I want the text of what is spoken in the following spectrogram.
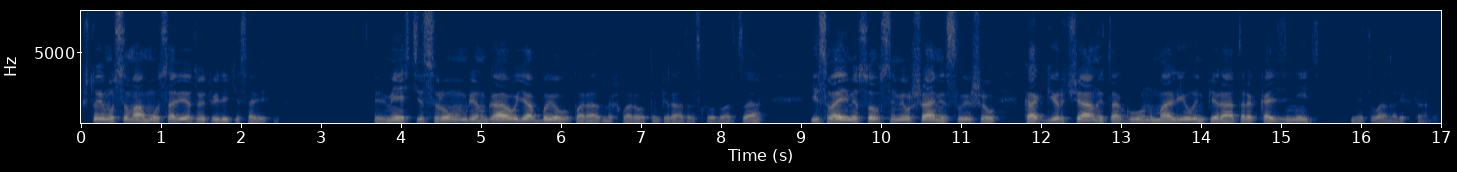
что ему самому советует великий советник. Вместе с Румом Лингау я был у парадных ворот императорского дворца и своими собственными ушами слышал, как Герчан и Тагун молил императора казнить Нитвана Рихтада.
